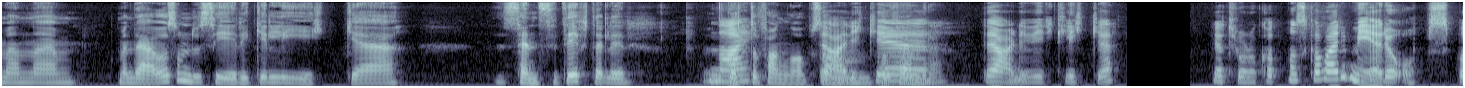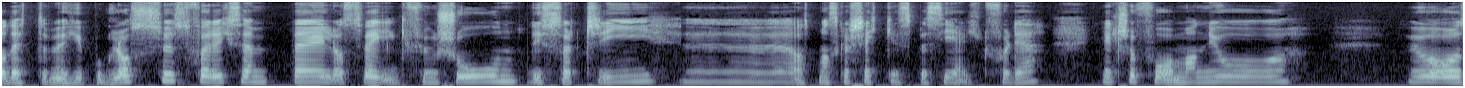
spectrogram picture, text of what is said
Men, eh, men, det er jo, som du sier, ikke like sensitivt eller Nei, godt å fange opp som ikke, på fremre. Det er det virkelig ikke. Jeg tror nok at man skal være mer obs på dette med hypoglossus f.eks., og svelgfunksjon, dysartri. Eh, at man skal sjekke spesielt for det. Ellers så får man jo og,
